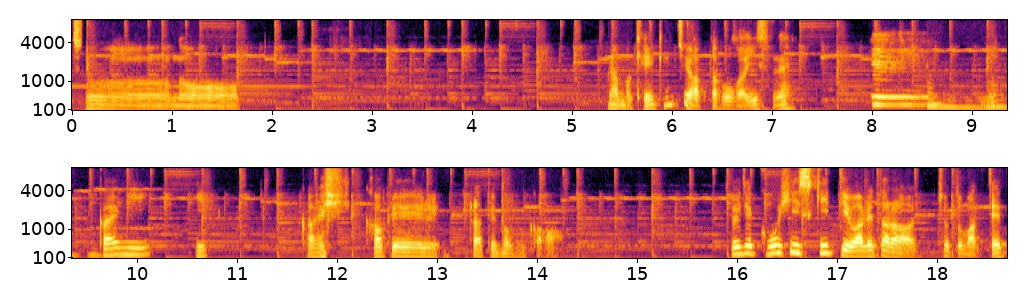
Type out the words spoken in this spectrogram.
その、まあまあ経験値があった方がいいですね。うんうん一回に、一回カフェラテ飲むか。それでコーヒー好きって言われたら、ちょっと待って。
